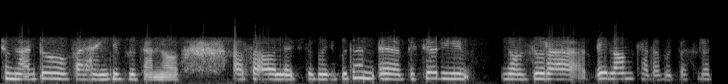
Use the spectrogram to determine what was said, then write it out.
چون هر دو فرهنگی بودن و فعال اجتماعی بودن بسیاری موضوع را اعلام کرده بود به صورت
